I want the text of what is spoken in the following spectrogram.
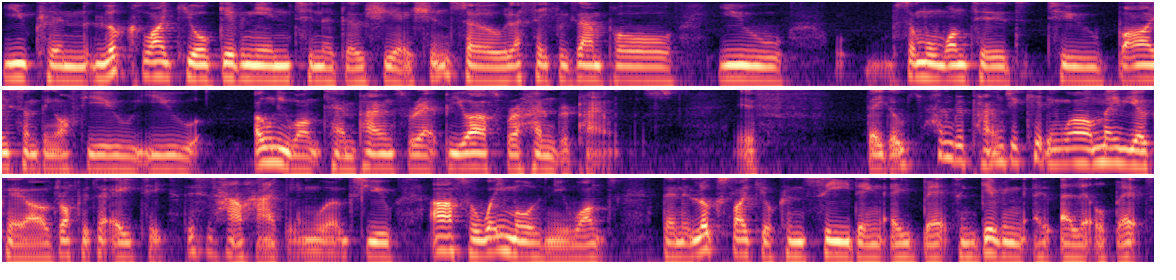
you can look like you're giving in to negotiation. So, let's say, for example, you someone wanted to buy something off you, you only want ten pounds for it, but you ask for a hundred pounds. If they go hundred pounds, you're kidding. Well, maybe okay, I'll drop it to eighty. This is how haggling works. You ask for way more than you want, then it looks like you're conceding a bit and giving a, a little bit,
